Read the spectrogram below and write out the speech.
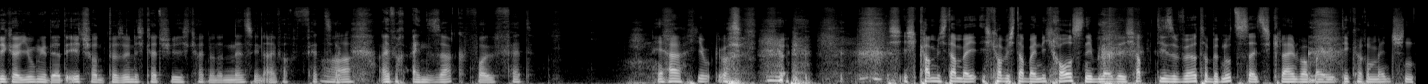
dicker Junge, der hat eh schon Persönlichkeitsschwierigkeiten und dann nennst du ihn einfach Fettsack. Ah, Einfach ein Sack voll Fett. ja, ich, ich, kann mich dabei, ich kann mich dabei nicht rausnehmen, Leute. Ich habe diese Wörter benutzt, als ich klein war bei dickeren Menschen.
